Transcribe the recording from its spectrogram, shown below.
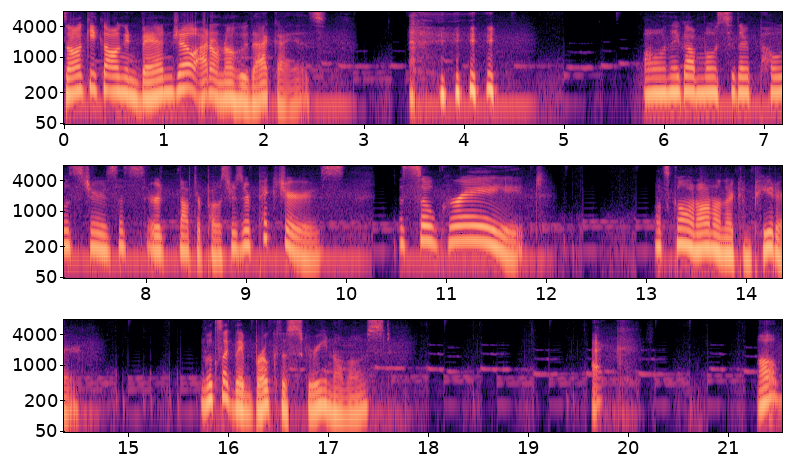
Donkey Kong and Banjo. I don't know who that guy is. oh, and they got most of their posters. That's or not their posters, their pictures. That's so great. What's going on on their computer? It looks like they broke the screen almost. Oh,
